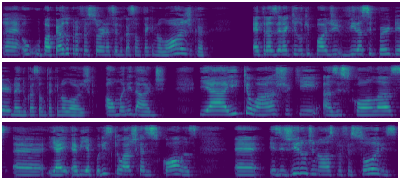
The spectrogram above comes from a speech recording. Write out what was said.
é, o, o papel do professor nessa educação tecnológica é trazer aquilo que pode vir a se perder na educação tecnológica, a humanidade. E é aí que eu acho que as escolas, é, e, é, e é por isso que eu acho que as escolas é, exigiram de nós, professores,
